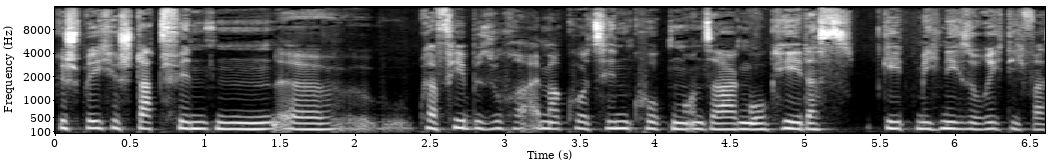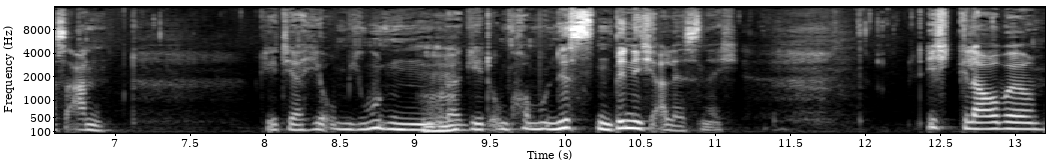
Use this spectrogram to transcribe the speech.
Gespräche stattfinden, äh, Kaffeebesucher einmal kurz hingucken und sagen, okay, das geht mich nicht so richtig was an. Geht ja hier um Juden oder geht um Kommunisten, bin ich alles nicht. Ich glaube,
